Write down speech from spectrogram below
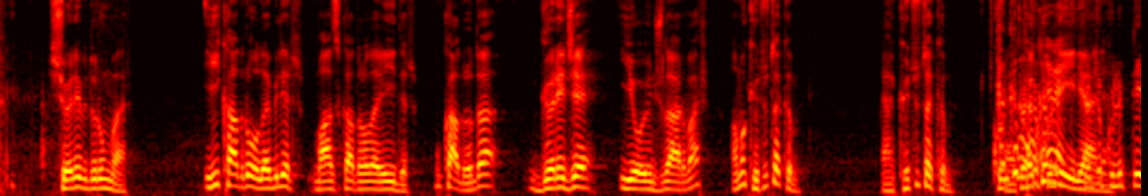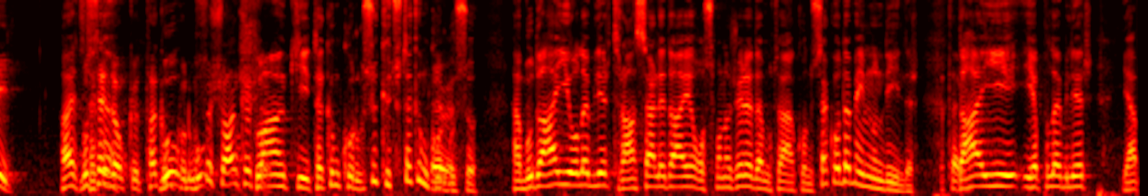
Şöyle bir durum var. İyi kadro olabilir. Bazı kadrolar iyidir. Bu kadroda görece iyi oyuncular var ama kötü takım. Yani kötü takım. Takım, Yani takım evet. değil yani. Kötü kulüp değil. Hayır, Bu sezon kötü. Takım kurgusu şu an kötü. Şu anki takım kurgusu kötü takım kurgusu. Ha, bu daha iyi olabilir. Transferle daha iyi. Osman Hoca ile de muhtemelen konuşsak o da memnun değildir. E, tabii. Daha iyi yapılabilir. Ya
